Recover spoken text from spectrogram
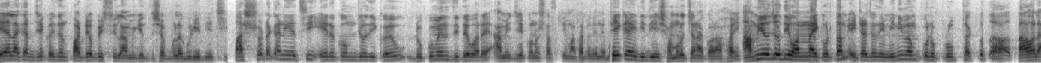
এই এলাকার যে কয়জন পার্টি অফিস ছিল, আমি কিন্তু সবগুলো গুড়িয়ে দিয়েছি। পাঁচশো টাকা নিয়েছি, এরকম যদি কেউ ডকুমেন্টস দিতে পারে, আমি যে কোনো শাস্তি মাথা পেতে নেব। ফেক আইডি দিয়ে সমালোচনা করা হয়। আমিও যদি অন্যায় করতাম, এটা যদি মিনিমাম কোনো প্রুফ থাকতো তাহলে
